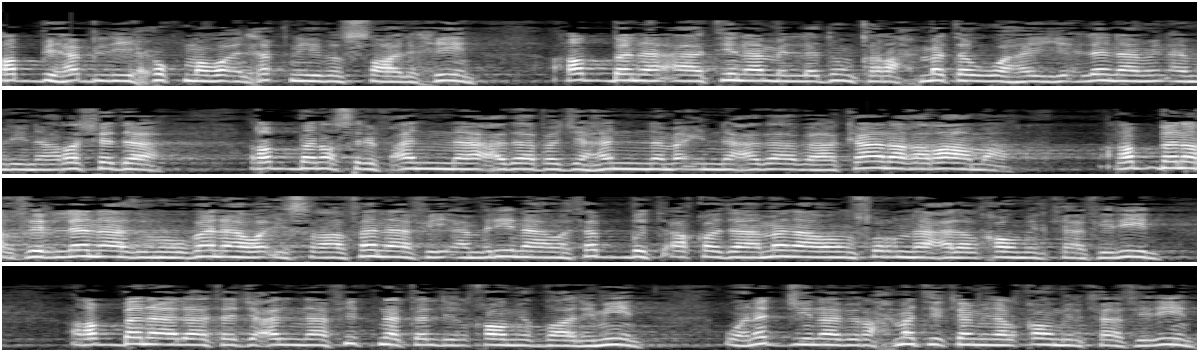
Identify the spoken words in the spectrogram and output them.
رب هب لي حكما وألحقني بالصالحين. ربنا آتنا من لدنك رحمة وهيئ لنا من أمرنا رشدا. ربنا اصرف عنا عذاب جهنم إن عذابها كان غراما. ربنا اغفر لنا ذنوبنا وإسرافنا في أمرنا وثبت أقدامنا وانصرنا على القوم الكافرين. ربنا لا تجعلنا فتنة للقوم الظالمين ونجنا برحمتك من القوم الكافرين.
